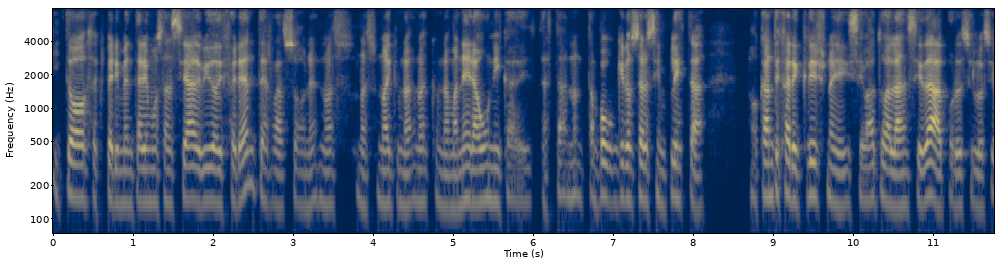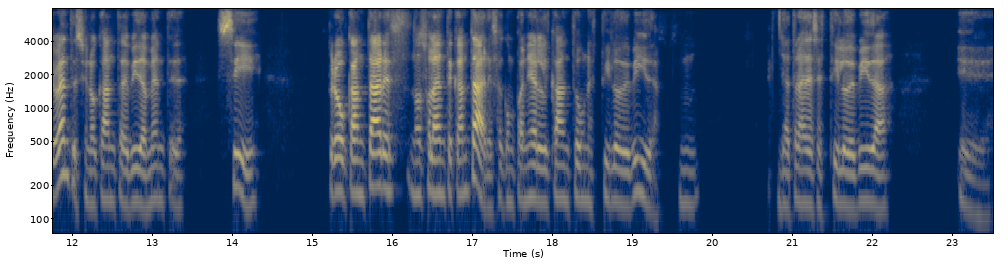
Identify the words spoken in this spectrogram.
y todos experimentaremos ansiedad debido a diferentes razones. No, es, no, es, no hay una, no una manera única de estar. ¿no? Tampoco quiero ser simplista. No cante Hare Krishna y se va toda la ansiedad, por decirlo así. Si uno canta debidamente, sí. Pero cantar es no solamente cantar, es acompañar el canto a un estilo de vida. Y atrás de ese estilo de vida, eh,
